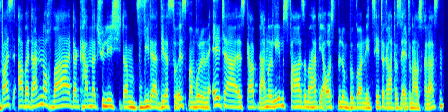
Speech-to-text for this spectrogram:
Was aber dann noch war, dann kam natürlich dann wieder, wie das so ist, man wurde dann älter, es gab eine andere Lebensphase, man hat die Ausbildung begonnen etc., hat das Elternhaus verlassen.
